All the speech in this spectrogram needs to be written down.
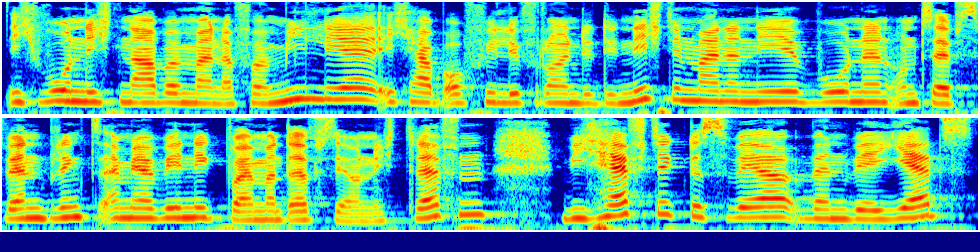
Ich wohne nicht nah bei meiner Familie. Ich habe auch viele Freunde, die nicht in meiner Nähe wohnen. Und selbst wenn, bringt es einem ja wenig, weil man darf sie auch nicht treffen. Wie heftig das wäre, wenn wir jetzt,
